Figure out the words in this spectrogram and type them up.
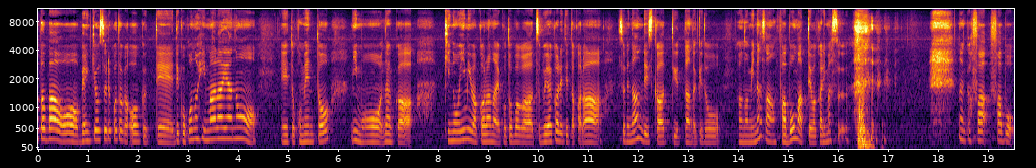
言葉を勉強することが多くってでここのヒマラヤの、えーと、コメントにもなんか昨日意味わからない言葉がつぶやかれてたから「それ何ですか?」って言ったんだけどあの皆さんファボマって分かります？なんかファファボ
